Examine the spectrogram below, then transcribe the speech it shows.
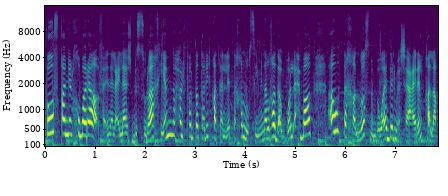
فوفقا للخبراء فإن العلاج بالصراخ يمنح الفرد طريقة للتخلص من الغضب والإحباط أو التخلص من بوادر مشاعر القلق.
